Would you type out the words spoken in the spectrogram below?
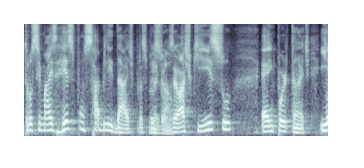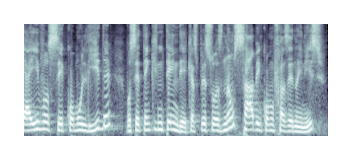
trouxe mais responsabilidade para as pessoas. Legal. Eu acho que isso é importante. E aí você, como líder, você tem que entender que as pessoas não sabem como fazer no início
